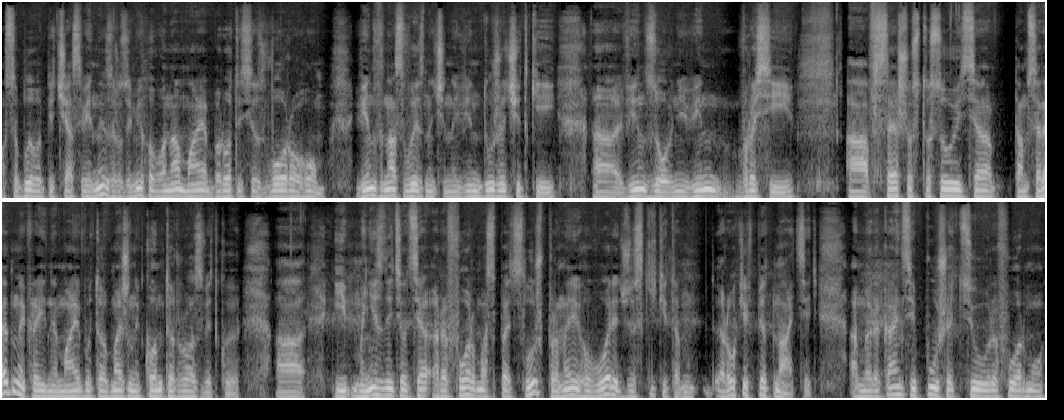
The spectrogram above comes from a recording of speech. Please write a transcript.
особливо під час війни, зрозуміло, вона має боротися з ворогом. Він в нас визначений, він дуже чіткий, він зовні, він в Росії. А все, що стосується там середини країни, має бути обмежений контррозвідкою. І мені здається, ця реформа спецслужб про неї говорять вже скільки там років 15. Американці пушать цю реформу,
